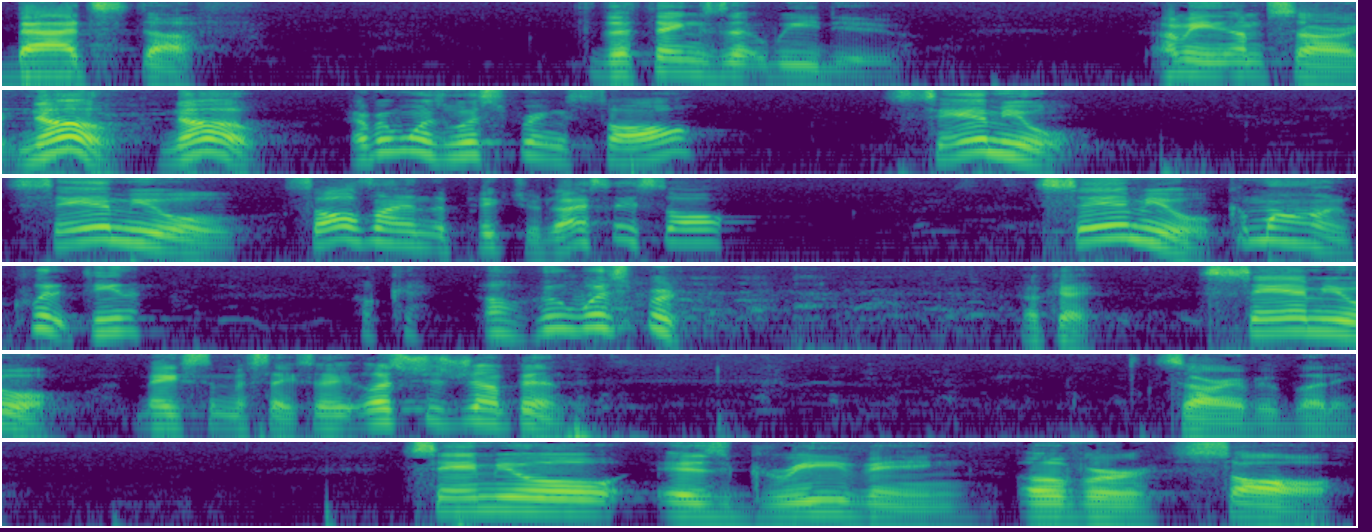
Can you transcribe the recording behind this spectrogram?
bad stuff. The things that we do. I mean, I'm sorry. No, no. Everyone's whispering Saul. Samuel. Samuel. Saul's not in the picture. Did I say Saul? Samuel. Come on, quit it, Tina. Okay. Oh, who whispered? Okay. Samuel makes a mistake. So let's just jump in. Sorry, everybody. Samuel is grieving over Saul.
